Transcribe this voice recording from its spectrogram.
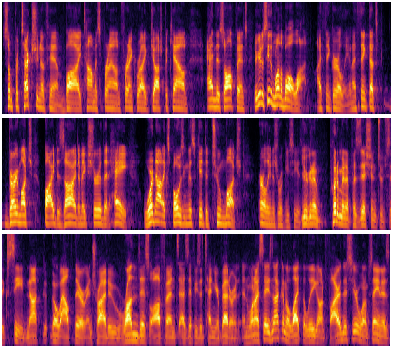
some protection of him by Thomas Brown, Frank Reich, Josh McCown, and this offense. You're going to see them run the ball a lot, I think, early. And I think that's very much by design to make sure that, hey, we're not exposing this kid to too much early in his rookie season. You're going to put him in a position to succeed, not go out there and try to run this offense as if he's a 10 year veteran. And when I say he's not going to light the league on fire this year, what I'm saying is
